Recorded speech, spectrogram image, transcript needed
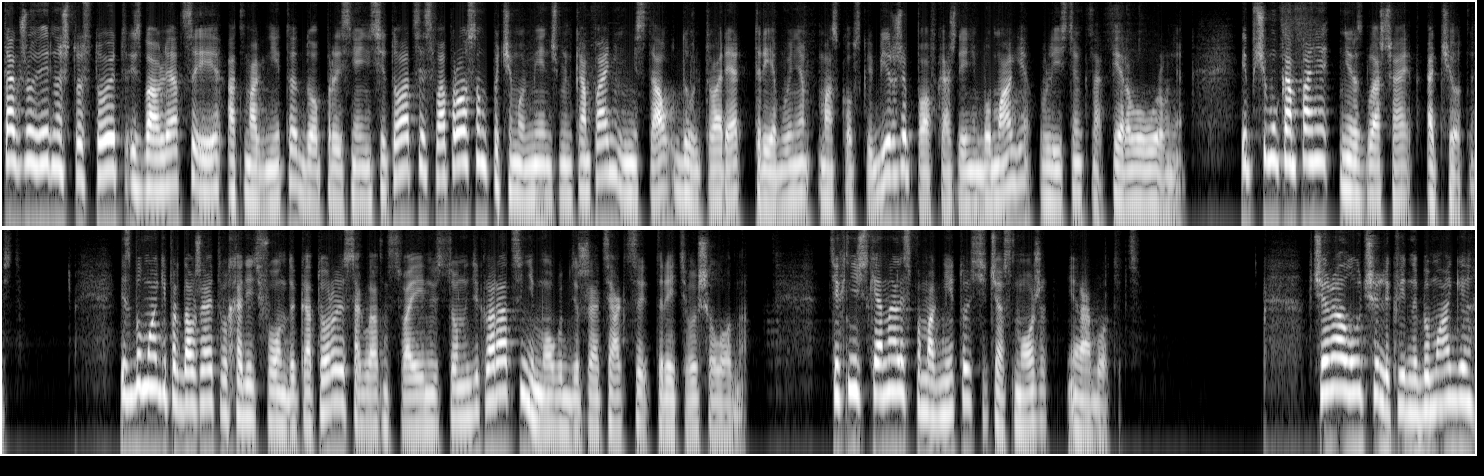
Также уверены, что стоит избавляться и от магнита до прояснения ситуации с вопросом, почему менеджмент компании не стал удовлетворять требованиям московской биржи по вхождению бумаги в листинг на первого уровня и почему компания не разглашает отчетность. Из бумаги продолжают выходить фонды, которые, согласно своей инвестиционной декларации, не могут держать акции третьего эшелона. Технический анализ по магниту сейчас может не работать. Вчера лучшие ликвидные бумаги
